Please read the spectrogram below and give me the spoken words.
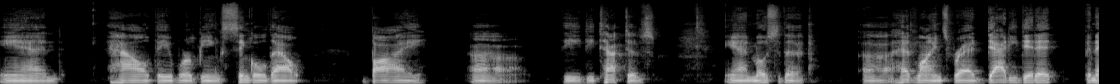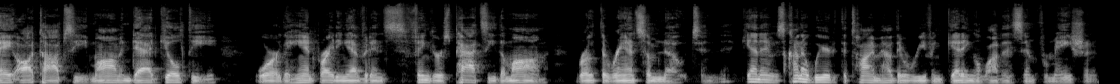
and how they were being singled out by uh, the detectives. And most of the uh, headlines read, Daddy did it, Benet autopsy, mom and dad guilty, or the handwriting evidence fingers Patsy, the mom wrote the ransom note. And again, it was kind of weird at the time how they were even getting a lot of this information.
